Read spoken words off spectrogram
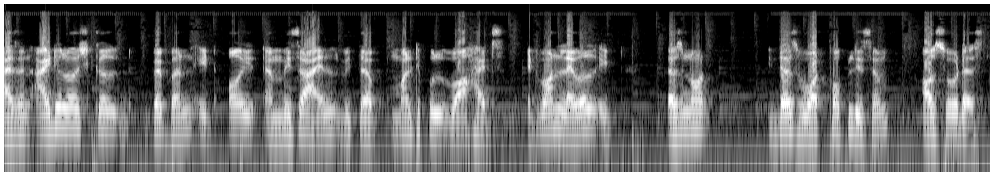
As an ideological weapon, it is a missile with multiple warheads. At one level, it does not it does what populism also does.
